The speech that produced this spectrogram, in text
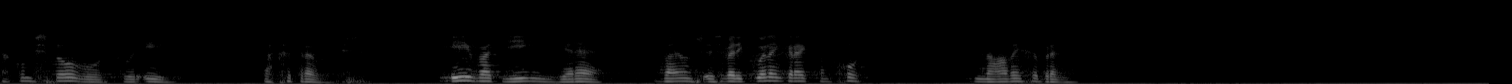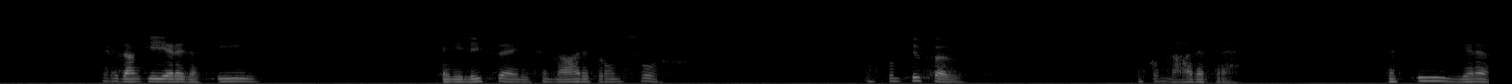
kan kom stil word voor U wat getrou is. U wat hier, Here, by ons is, wat die koninkryk van God naby gebring het. Here, dankie Here dat U en die liefde en die genade vir ons sorg. Ons kom toefou. En kom nader trek. Dat U, Here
